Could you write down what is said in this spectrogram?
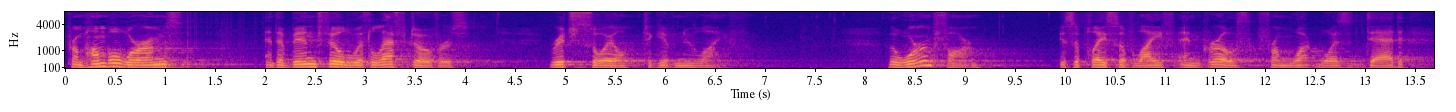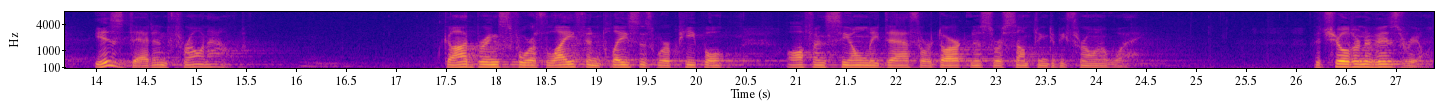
From humble worms and a bin filled with leftovers, rich soil to give new life. The worm farm is a place of life and growth from what was dead, is dead, and thrown out. God brings forth life in places where people often see only death or darkness or something to be thrown away. The children of Israel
